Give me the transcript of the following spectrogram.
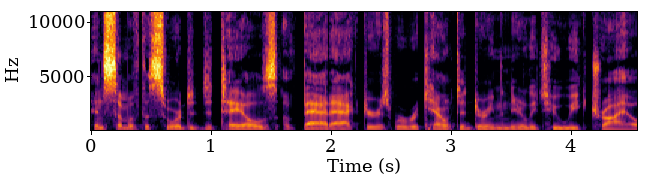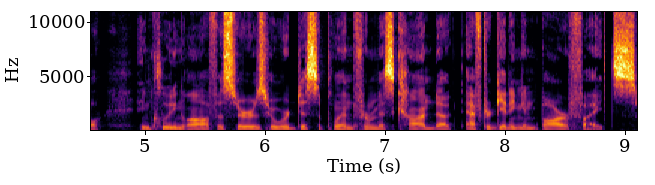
and some of the sordid details of bad actors were recounted during the nearly two week trial, including officers who were disciplined for misconduct after getting in bar fights.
